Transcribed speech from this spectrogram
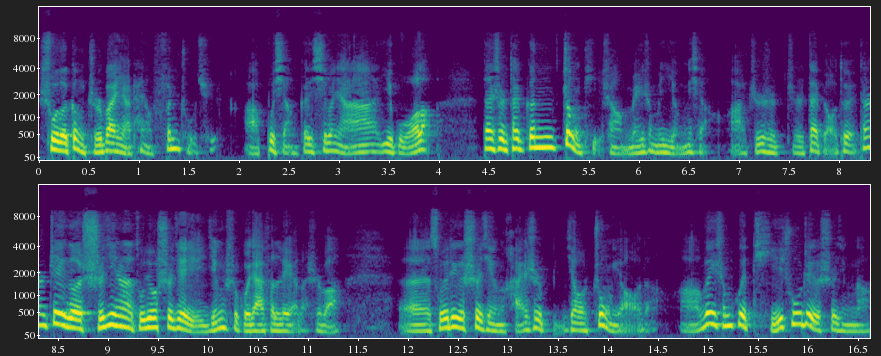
说的更直白一下，他想分出去啊，不想跟西班牙一国了。但是他跟政体上没什么影响啊，只是只是代表队。但是这个实际上足球世界已经是国家分裂了，是吧？呃，所以这个事情还是比较重要的啊。为什么会提出这个事情呢？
